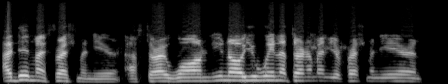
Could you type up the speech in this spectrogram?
I did my freshman year after I won. You know, you win a tournament your freshman year, and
